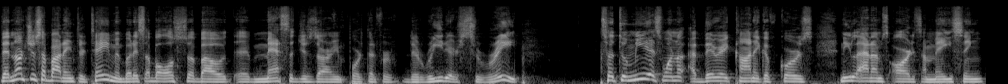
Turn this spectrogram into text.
that not just about entertainment, but it's also about uh, messages that are important for the readers to read. So to me, it's one of, a very iconic, of course. Neal Adams' art is amazing.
